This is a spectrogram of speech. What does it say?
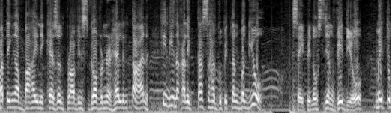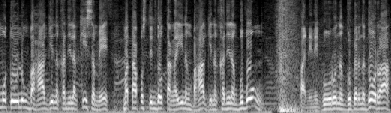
Pati nga bahay ni Quezon Province Governor Helen Tan hindi nakaligtas sa hagupit ng bagyo. Sa ipinost niyang video, may tumutulong bahagi ng kanilang kisame matapos din daw tangayin ng bahagi ng kanilang bubong. Paniniguro ng gobernadora,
